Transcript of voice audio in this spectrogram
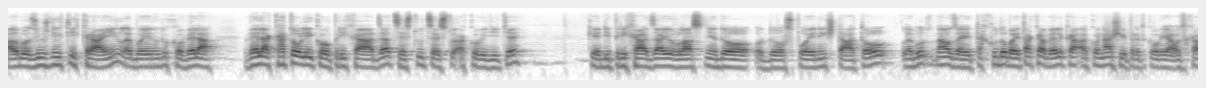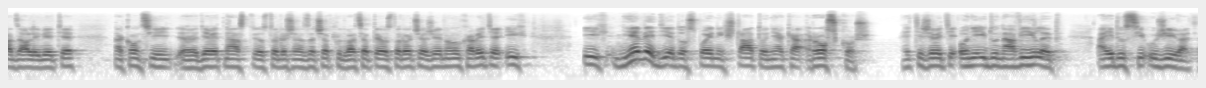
alebo z južných tých krajín, lebo jednoducho veľa, veľa katolíkov prichádza cez tú cestu, ako vidíte kedy prichádzajú vlastne do, do Spojených štátov, lebo naozaj tá chudoba je taká veľká, ako naši predkovia odchádzali, viete, na konci 19. E, storočia, na začiatku 20. storočia, že jednoducho, viete, ich, ich nevedie do Spojených štátov nejaká rozkoš. Viete, že viete, oni idú na výlet a idú si užívať.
